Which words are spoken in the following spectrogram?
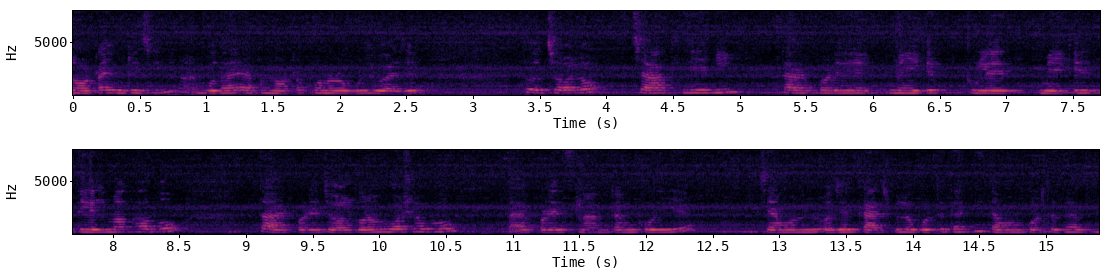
নটায় উঠেছি, আর বোধ হয় এখন নটা পনেরো কুড়ি বাজে। তো চলো, চা খেয়ে নিই। তারপরে মেয়েকে তুলে, মেয়েকে তেল মাখাবো। তারপরে জল গরম বসাবো। তারপরে স্নান টান করিয়ে যেমন রোজের কাজগুলো করতে থাকি, তেমন করতে থাকব।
